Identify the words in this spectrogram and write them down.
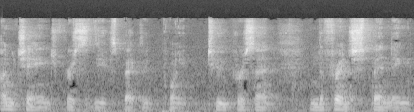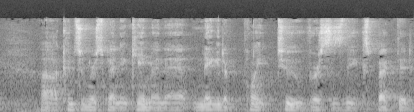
unchanged versus the expected 0.2%, and the French spending, uh, consumer spending came in at negative 0.2 versus the expected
